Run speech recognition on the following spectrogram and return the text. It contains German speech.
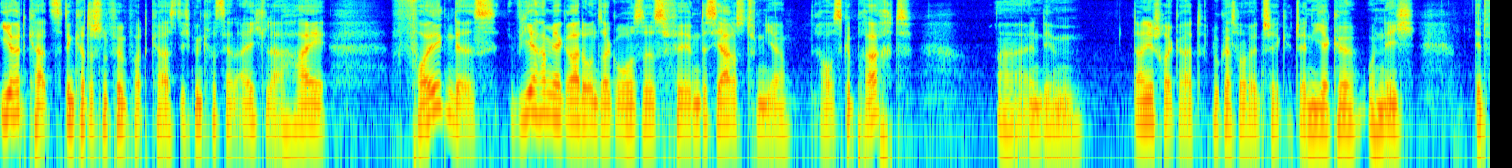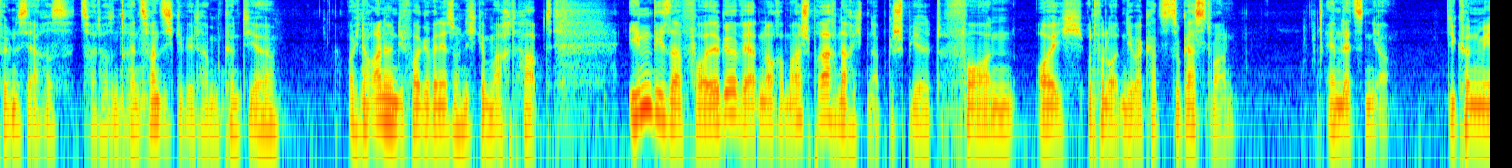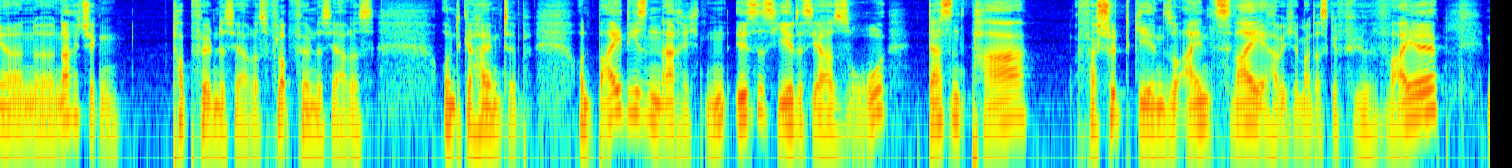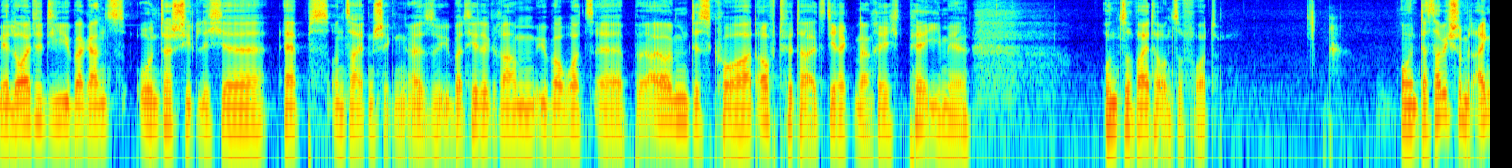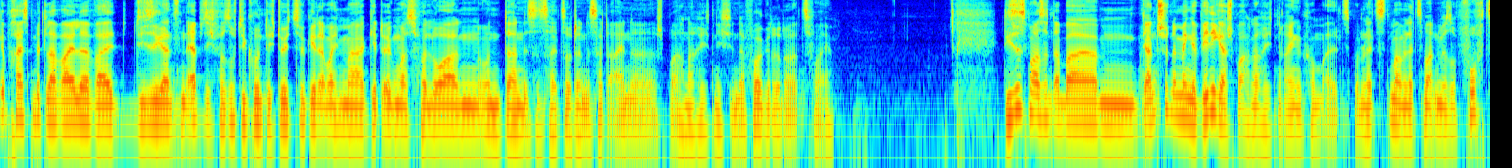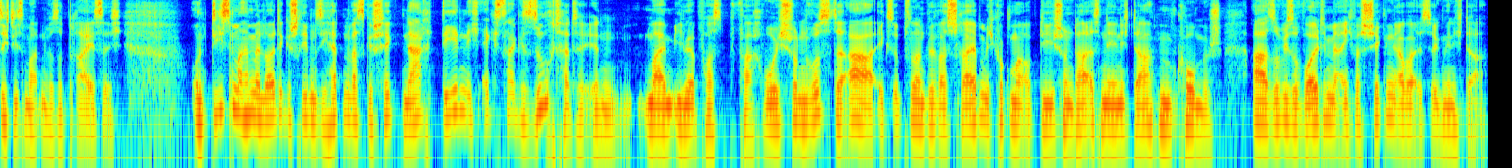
Ihr hört Katz, den kritischen Filmpodcast. Ich bin Christian Eichler. Hi. Folgendes: Wir haben ja gerade unser großes Film des Jahresturnier rausgebracht, äh, in dem Daniel Schröckert, Lukas Bawenschik, Jenny Jecke und ich den Film des Jahres 2023 gewählt haben. Könnt ihr euch noch anhören, die Folge, wenn ihr es noch nicht gemacht habt. In dieser Folge werden auch immer Sprachnachrichten abgespielt von euch und von Leuten, die bei Katz zu Gast waren im letzten Jahr. Die können mir eine Nachricht schicken. Top-Film des Jahres, Flop-Film des Jahres und Geheimtipp. Und bei diesen Nachrichten ist es jedes Jahr so, dass ein paar verschütt gehen. So ein, zwei habe ich immer das Gefühl, weil mir Leute, die über ganz unterschiedliche Apps und Seiten schicken, also über Telegram, über WhatsApp, im Discord, auf Twitter als Direktnachricht, per E-Mail und so weiter und so fort. Und das habe ich schon mit eingepreist mittlerweile, weil diese ganzen Apps, ich versuche die gründlich durchzugehen, aber manchmal geht irgendwas verloren und dann ist es halt so, dann ist halt eine Sprachnachricht nicht in der Folge drin oder zwei. Dieses Mal sind aber ähm, ganz schön eine Menge weniger Sprachnachrichten reingekommen als beim letzten Mal. Beim letzten Mal hatten wir so 50, diesmal hatten wir so 30. Und diesmal haben mir Leute geschrieben, sie hätten was geschickt, nach denen ich extra gesucht hatte in meinem E-Mail-Postfach, wo ich schon wusste, ah, XY will was schreiben, ich gucke mal, ob die schon da ist. Nee, nicht da. Hm, komisch. Ah, sowieso wollte mir eigentlich was schicken, aber ist irgendwie nicht da.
